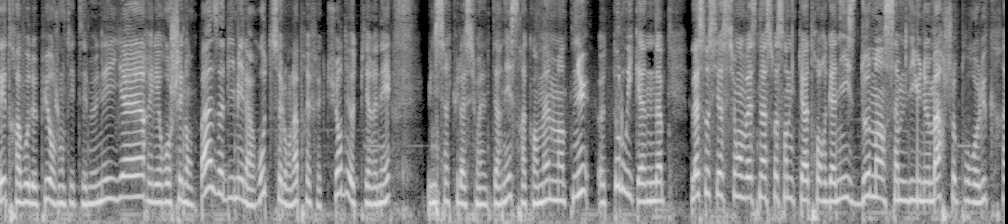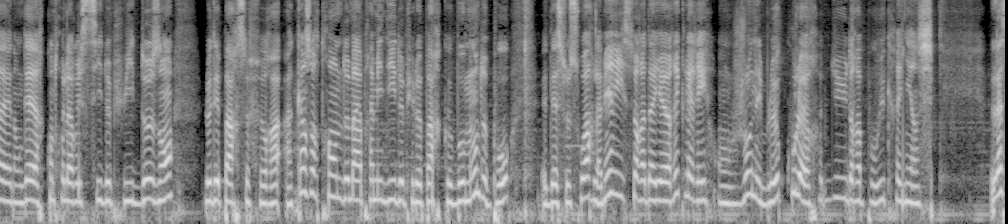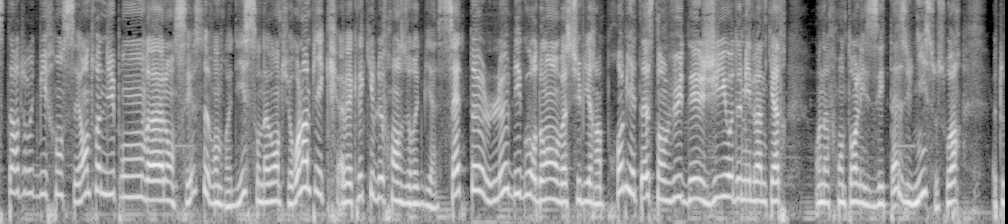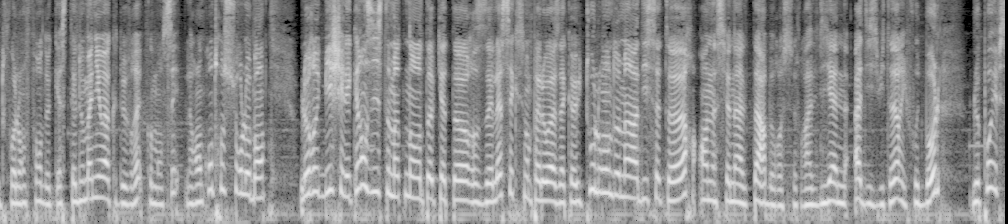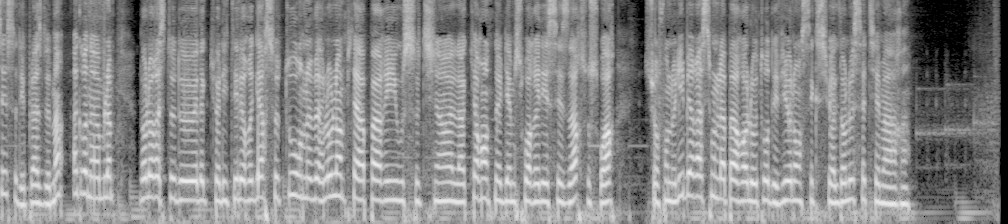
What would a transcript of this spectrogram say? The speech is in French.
Des travaux de purge ont été menés hier et les rochers n'ont pas abîmé la route selon la préfecture des Hautes-Pyrénées. Une circulation alternée sera quand même maintenue euh, tout le week-end. L'association Vesna 64 organise demain samedi une marche pour l'Ukraine en guerre contre la Russie depuis deux ans. Le départ se fera à 15h30 demain après-midi depuis le parc Beaumont de Pau. Dès ce soir, la mairie sera d'ailleurs éclairée en jaune et bleu, couleur du drapeau ukrainien. La star du rugby français, Antoine Dupont, va lancer ce vendredi son aventure olympique avec l'équipe de France de rugby à 7. Le Bigourdan va subir un premier test en vue des JO 2024 en affrontant les États-Unis ce soir. Toutefois, l'enfant de Castelnau-Magnoac devrait commencer la rencontre sur le banc. Le rugby chez les 15istes maintenant en top 14. La section paloise accueille Toulon demain à 17h. En national, Tarbes recevra Vienne à 18h et football. Le Pau FC se déplace demain à Grenoble. Dans le reste de l'actualité, les regards se tournent vers l'Olympia à Paris où se tient la 49e soirée des Césars ce soir sur fond de libération de la parole autour des violences sexuelles dans le 7e art.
